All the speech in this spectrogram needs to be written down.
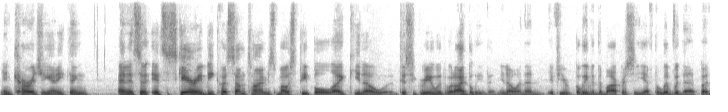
encouraging anything. And it's a, it's scary because sometimes most people like you know disagree with what I believe in you know and then if you believe in democracy you have to live with that but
